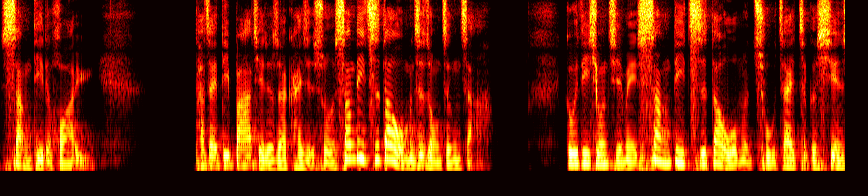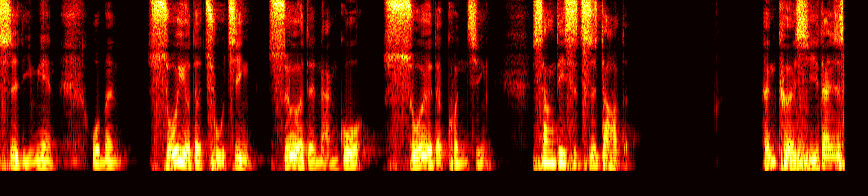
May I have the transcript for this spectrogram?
上帝的话语，他在第八节的时候开始说：“上帝知道我们这种挣扎，各位弟兄姐妹，上帝知道我们处在这个现实里面，我们所有的处境、所有的难过、所有的困境，上帝是知道的。很可惜，但是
